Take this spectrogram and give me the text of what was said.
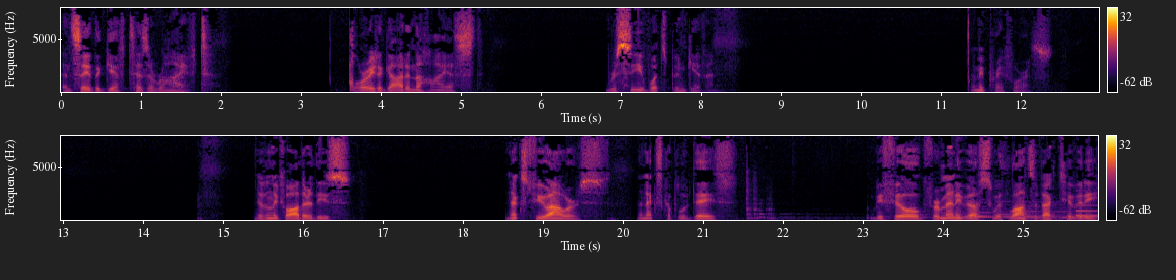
and say the gift has arrived. Glory to God in the highest. Receive what's been given. Let me pray for us. Heavenly Father, these next few hours, the next couple of days, will be filled for many of us with lots of activity,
